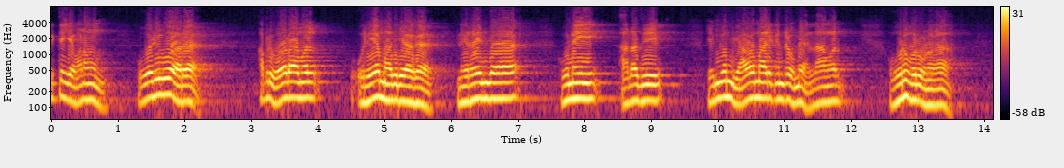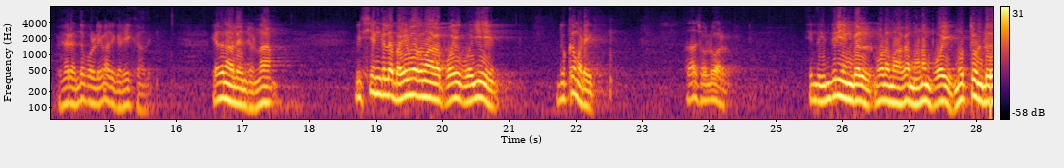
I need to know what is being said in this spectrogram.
இத்தகைய மனமும் ஒழிவு அற அப்படி ஓடாமல் ஒரே மாதிரியாக நிறைந்த உனை அல்லது எங்கும் யாபமாக இருக்கின்ற உண்மை அல்லாமல் ஒரு பொருள் உணரா? வேறு எந்த பொருளையும் அது கிரகிக்காது. எதனாலேன்னு சொன்னால் விஷயங்களில் பகிர்முகமாக போய் போய் துக்கம் அடையுது அதான் சொல்லுவார்கள். இந்த இந்திரியங்கள் மூலமாக மனம் போய் முத்துண்டு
